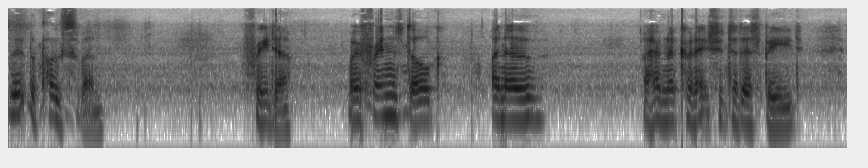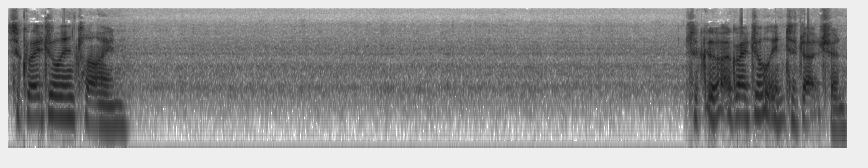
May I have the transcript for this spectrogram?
the, the postman. Frida. My friend's dog. I know I have no connection to their speed. It's a gradual incline. It's a gradual introduction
